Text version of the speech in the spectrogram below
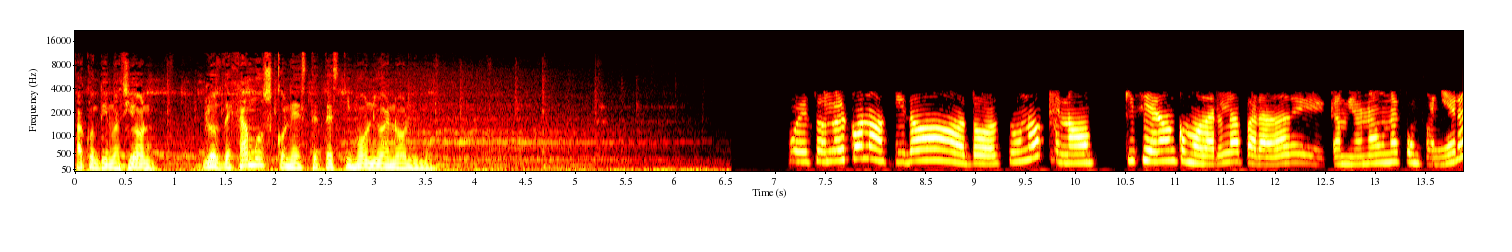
A continuación, los dejamos con este testimonio anónimo. Pues solo he conocido dos. Uno que no quisieron como darle la parada de camión a una compañera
